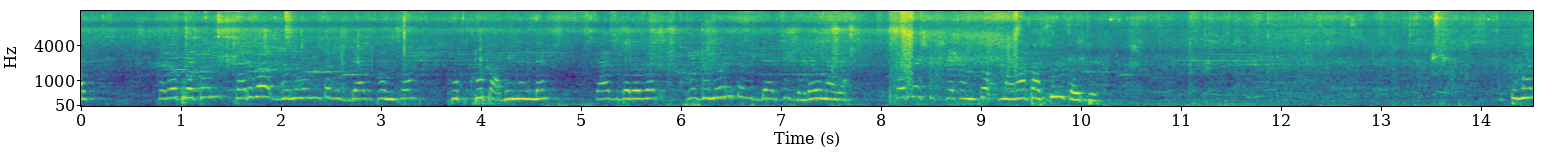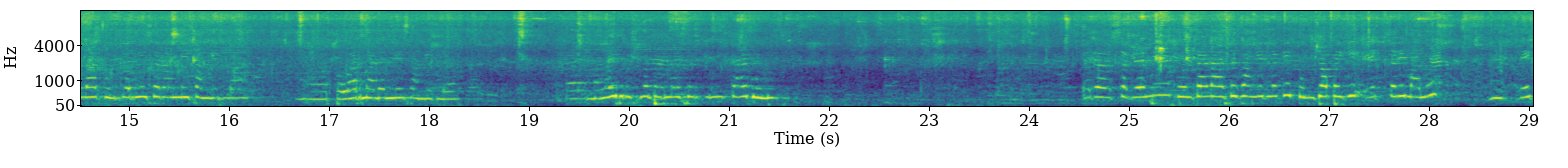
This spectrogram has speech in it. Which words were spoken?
आज सर्वप्रथम सर्व गुणवंत विद्यार्थ्यांचं खूप खूप अभिनंदन. त्याचबरोबर हे गुणवंत विद्यार्थी घडवणाऱ्या सर्व शिक्षकांचं मनापासून कौतुक. तुम्हाला कुलकर्णी सरांनी सांगितलं पवार मॅडमनी सांगितलं आता मलाही प्रश्न पडला सर की मी काय बोलू तर सगळ्यांनी बोलताना असं सांगितलं की तुमच्यापैकी एक तरी माणूस एक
